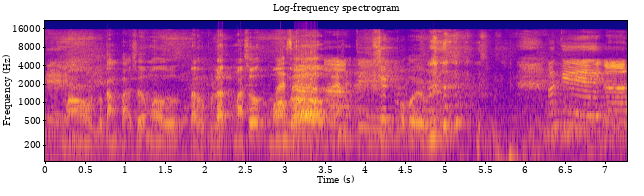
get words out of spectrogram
oke. Mau tukang bakso, mau tahu bulat, masuk, monggo. Sip pokoknya. Oke, eh, nah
